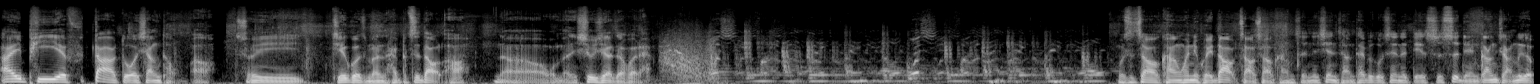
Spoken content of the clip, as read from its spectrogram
IPF 大多相同啊，所以结果怎么还不知道了哈。那我们休息一下再回来。我是赵康，欢迎回到赵少康城的现场。台北股市现在跌十四点，刚讲那个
